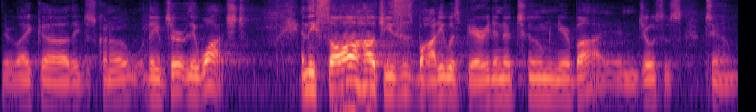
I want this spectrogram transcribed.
They were like, uh, they just kind of, they observed, they watched. And they saw how Jesus' body was buried in a tomb nearby, in Joseph's tomb.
